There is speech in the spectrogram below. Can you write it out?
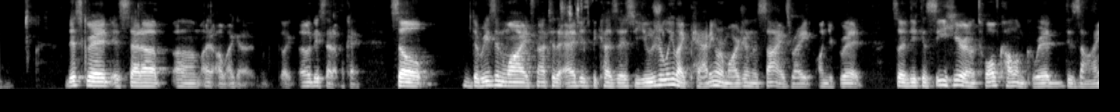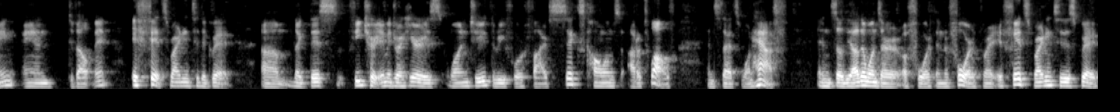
this grid is set up. Um, I, oh my god, like oh they set up. Okay, so the reason why it's not to the edge is because there's usually like padding or margin on the sides, right, on your grid. So if you can see here in a 12 column grid design and development, it fits right into the grid. Um, like this feature image right here is one, two, three, four, five, six columns out of 12. And so that's one half. And so the other ones are a fourth and a fourth, right? It fits right into this grid.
